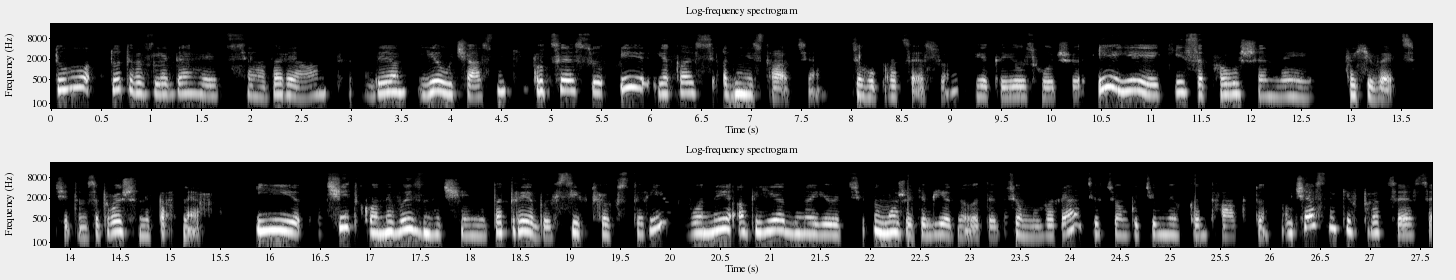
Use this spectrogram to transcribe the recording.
то тут розглядається варіант, де є учасники процесу і якась адміністрація цього процесу, який узгоджує, і є якийсь запрошений фахівець чи там запрошений партнер. І чітко невизначені потреби всіх трьох сторін вони об'єднують, ну можуть об'єднувати в цьому варіанті, в цьому будівних контракту учасників процесу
